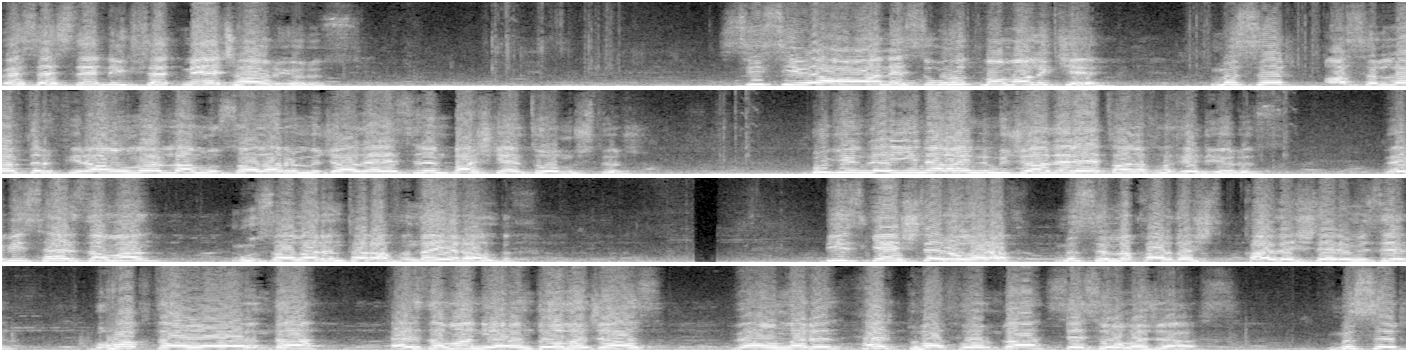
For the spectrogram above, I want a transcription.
ve seslerini yükseltmeye çağırıyoruz. Sisi ve avanesi unutmamalı ki Mısır asırlardır Firavunlarla Musaların mücadelesinin başkenti olmuştur. Bugün de yine aynı mücadeleye tanıklık ediyoruz. Ve biz her zaman Musaların tarafında yer aldık. Biz gençler olarak Mısırlı kardeş, kardeşlerimizin bu hak davalarında her zaman yanında olacağız ve onların her platformda sesi olacağız. Mısır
